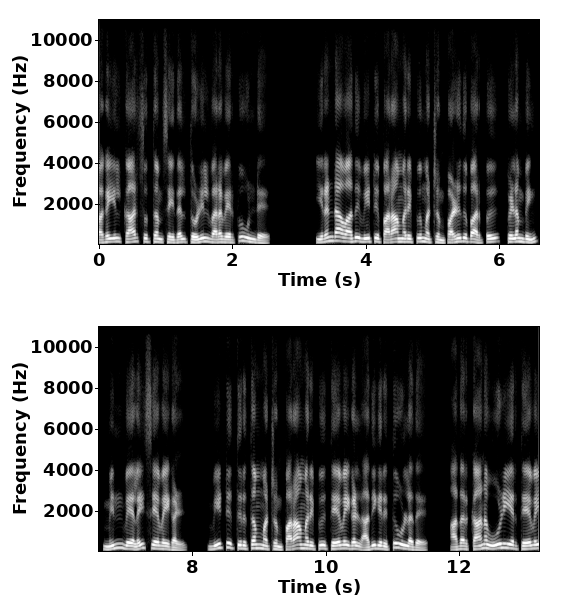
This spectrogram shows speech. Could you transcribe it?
வகையில் கார் சுத்தம் செய்தல் தொழில் வரவேற்பு உண்டு. இரண்டாவது வீட்டு பராமரிப்பு மற்றும் பழுதுபார்ப்பு பிளம்பிங் மின் வேலை சேவைகள். வீட்டு திருத்தம் மற்றும் பராமரிப்பு தேவைகள் அதிகரித்து உள்ளது. அதற்கான ஊழியர் தேவை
